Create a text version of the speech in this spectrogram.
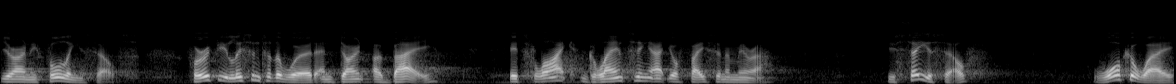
you're only fooling yourselves. For if you listen to the word and don't obey, it's like glancing at your face in a mirror. You see yourself, walk away,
